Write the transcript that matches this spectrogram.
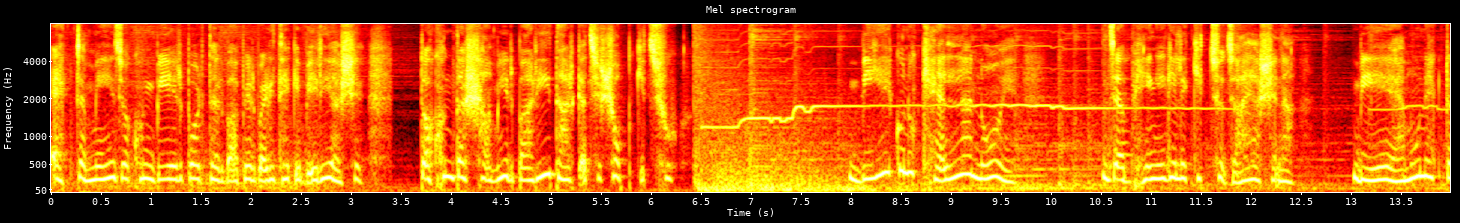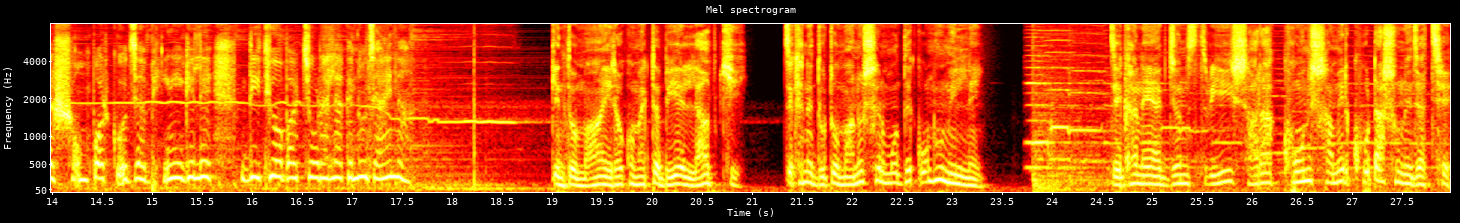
একটা মেয়ে যখন বিয়ের পর তার বাপের বাড়ি থেকে বেরিয়ে আসে তখন তার স্বামীর বাড়ি তার কাছে সবকিছু। বিয়ে কোনো খেলনা নয়। যা ভেঙে গেলে কিচ্ছু যায় আসে না। বিয়ে এমন একটা সম্পর্ক যা ভেঙে গেলে দ্বিতীয়বার জোড়া লাগানো যায় না। কিন্তু মা এরকম একটা বিয়ের লাভ কি? যেখানে দুটো মানুষের মধ্যে কোনো মিল নেই। যেখানে একজন স্ত্রী সারাক্ষণ স্বামীর খোটা শুনে যাচ্ছে।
